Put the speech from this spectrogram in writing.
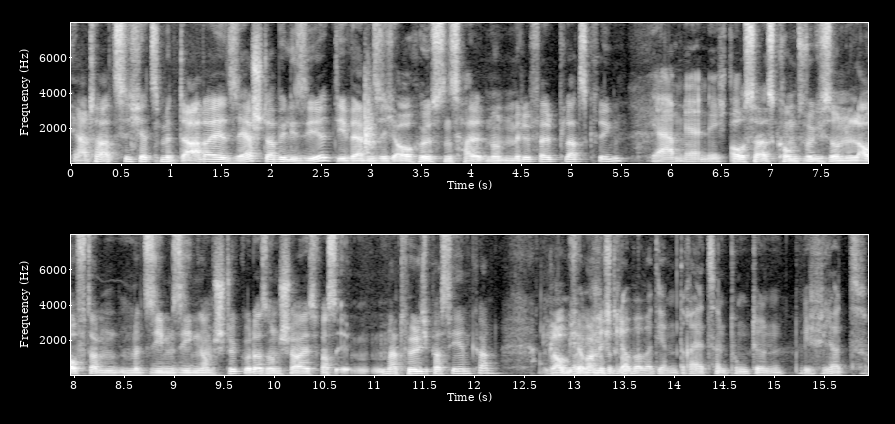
Hertha hat sich jetzt mit Dardai sehr stabilisiert. Die werden sich auch höchstens halten und einen Mittelfeldplatz kriegen. Ja, mehr nicht. Außer es kommt wirklich so ein Lauf dann mit sieben Siegen am Stück oder so ein Scheiß, was natürlich passieren kann. Glaube ich aber, aber nicht. Ich glaube aber, die haben 13 Punkte und wie viel hat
